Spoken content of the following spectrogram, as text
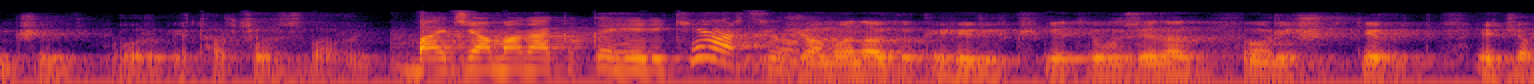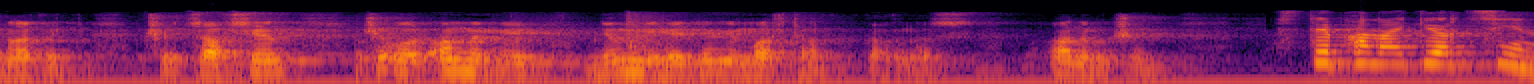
ինչին, որ այդ հարցով զբաղվի։ Բայց ժամանակը կհերիքի արդյոք։ Ժամանակը կհերիք, եթե ուզենան ուրիշ տեղ այդ ժամանակը չծախսեն, չէ որ ամեն մի նույնի հետևի մարդան կանգնած անում չեն Ստեփանակերտին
